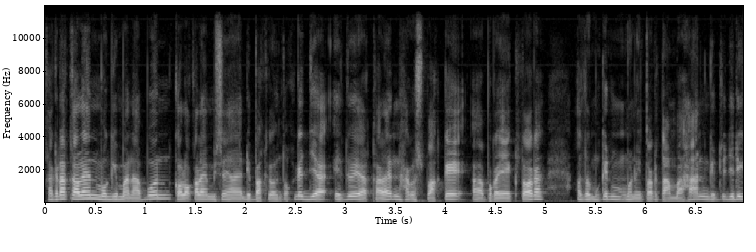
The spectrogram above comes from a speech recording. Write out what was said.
Karena kalian mau gimana pun kalau kalian misalnya dipakai untuk kerja itu ya kalian harus pakai uh, proyektor atau mungkin monitor tambahan gitu. Jadi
